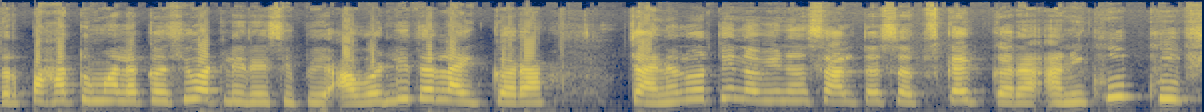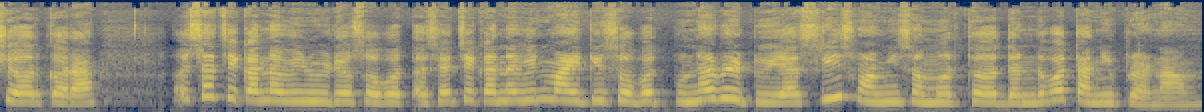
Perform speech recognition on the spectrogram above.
तर पहा तुम्हाला कशी वाटली रेसिपी आवडली तर लाईक करा. चॅनलवरती नवीन असाल तर सबस्क्राईब करा आणि खूप खूप शेअर करा. अशाच एका नवीन व्हिडिओसोबत अशाच एका नवीन माहितीसोबत पुन्हा भेटूया. श्री स्वामी समर्थ दंडवत आणि प्रणाम.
